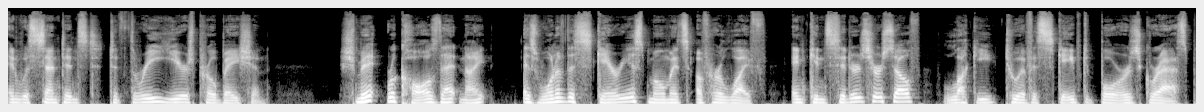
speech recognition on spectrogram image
and was sentenced to three years probation. Schmidt recalls that night as one of the scariest moments of her life and considers herself lucky to have escaped Bohr's grasp.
